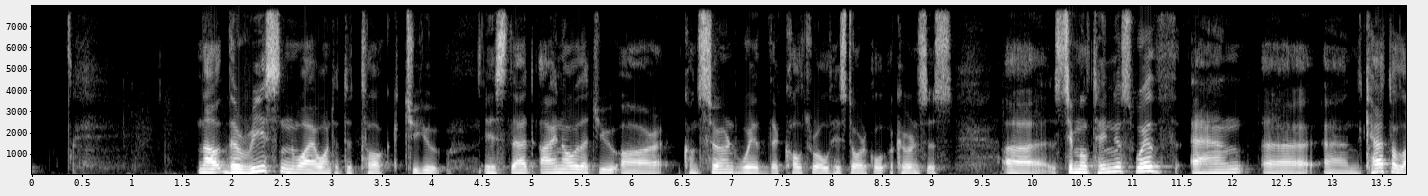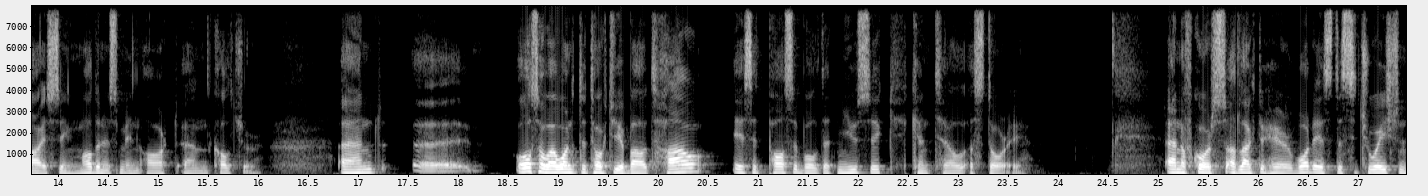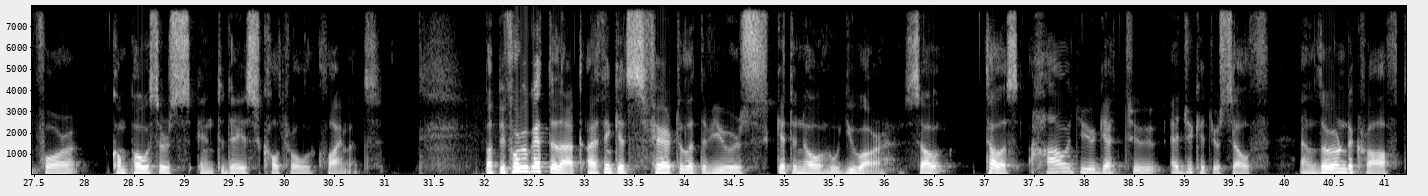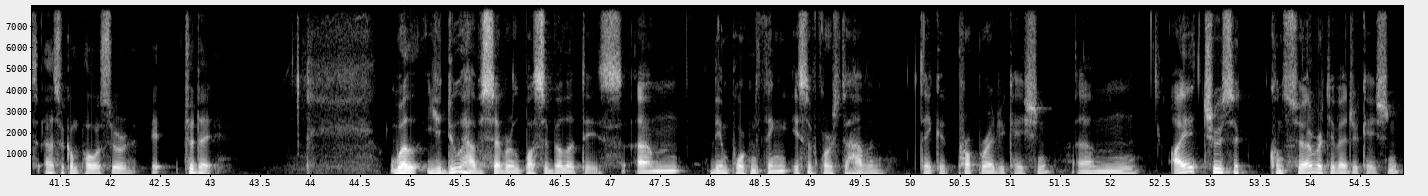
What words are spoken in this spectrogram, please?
Now, the reason why I wanted to talk to you is that I know that you are concerned with the cultural historical occurrences uh, simultaneous with and, uh, and catalyzing modernism in art and culture. And uh, also, I wanted to talk to you about how is it possible that music can tell a story? And of course, I'd like to hear what is the situation for composers in today's cultural climate. But before we get to that, I think it's fair to let the viewers get to know who you are. So tell us, how do you get to educate yourself and learn the craft as a composer today? Well, you do have several possibilities. Um, the important thing is, of course, to have a, take a proper education. Um, I choose a conservative education.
